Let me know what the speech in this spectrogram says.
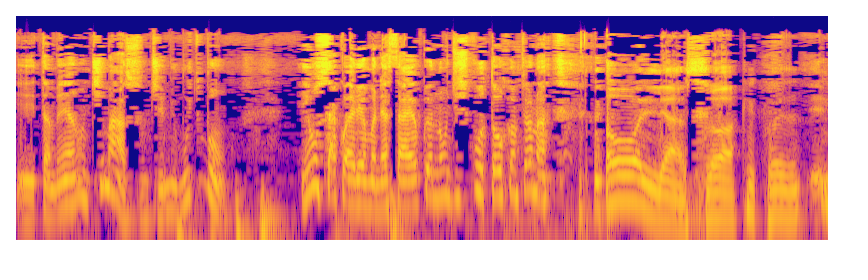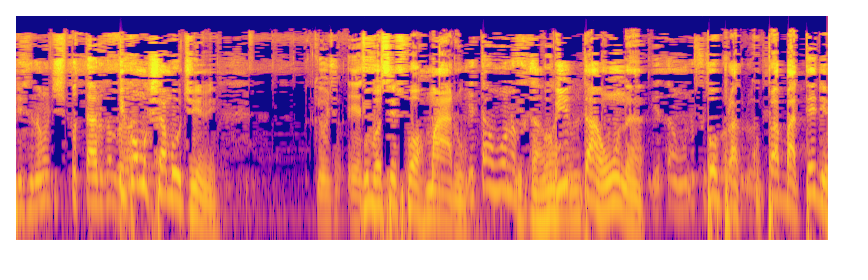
E também era um timaço, um time muito bom. E o Saquarema, nessa época, não disputou o campeonato. Olha só. Que coisa. Eles não disputaram o E campeonato. como que chamou o time Que hoje, que vocês formaram? Itaúna, Itaúna. Itaúna. Itaúna Pô, pra, pra bater de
